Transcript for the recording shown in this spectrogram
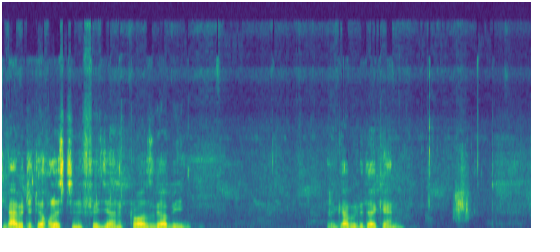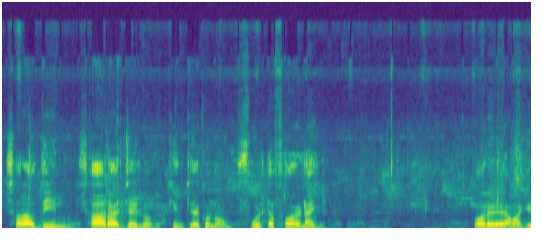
গাভীটি হলস্টিন ফ্রিজিয়ান ক্রস গাভী। গাভীটি দেখেন সারা দিন সারা রাত যাইলো, কিন্তু এখনও ফুলটা ফরে নাই। পরে আমাকে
